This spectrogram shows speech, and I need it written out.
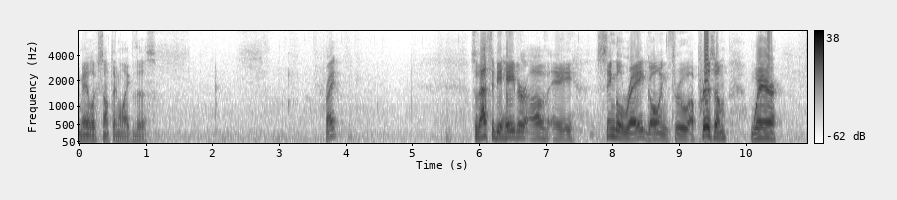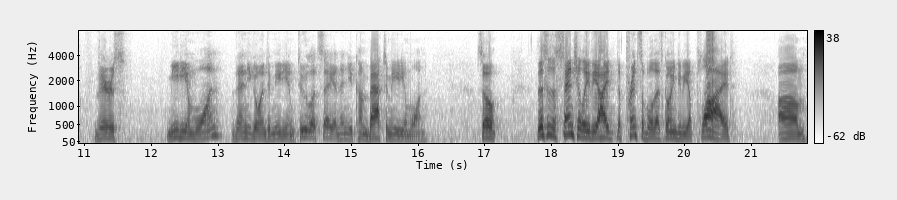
May look something like this, right. So, that's the behavior of a single ray going through a prism where there's medium 1, then you go into medium 2 let's say and then you come back to medium 1. So, this is essentially the, the principle that's going to be applied um,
